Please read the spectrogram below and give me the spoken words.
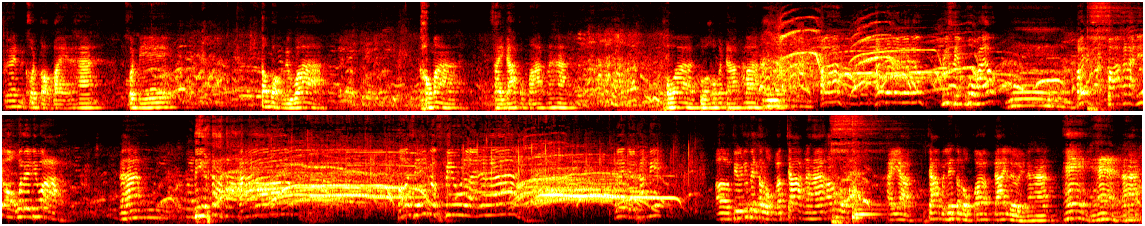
เพื่อนคนต่อไปนะฮะ คนนี้ต้องบอกเลยว่า เขามาสายดาร์กกว่ามาร์กนะฮะ เพราะว่าตัวเขาก็ดาร์กมากอะเฮ้ยเดี๋ยวเดี๋ยวเดี๋ยวมีเสียงโผล่มาแล้ว เฮ้ยมาขนาดนี้ออกมาเลยดีกว่า นะฮะดีค่ะ ขอเสียงกับฟิลห อ่อฟิลนี่เป็นตลกรับจ้างนะฮะใครอยากจ้างไปเล่นตลกก็ได้เลยนะฮะแฮ่แห่นะฮะ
